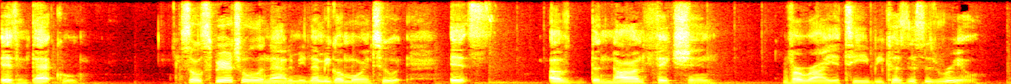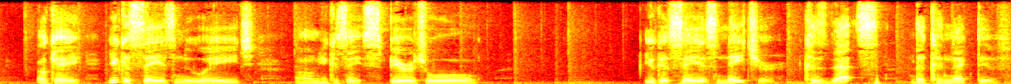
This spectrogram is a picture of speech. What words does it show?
Isn't that cool? So, spiritual anatomy, let me go more into it. It's of the nonfiction variety because this is real. Okay? You could say it's new age, um, you could say it's spiritual, you could say it's nature because that's the connective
